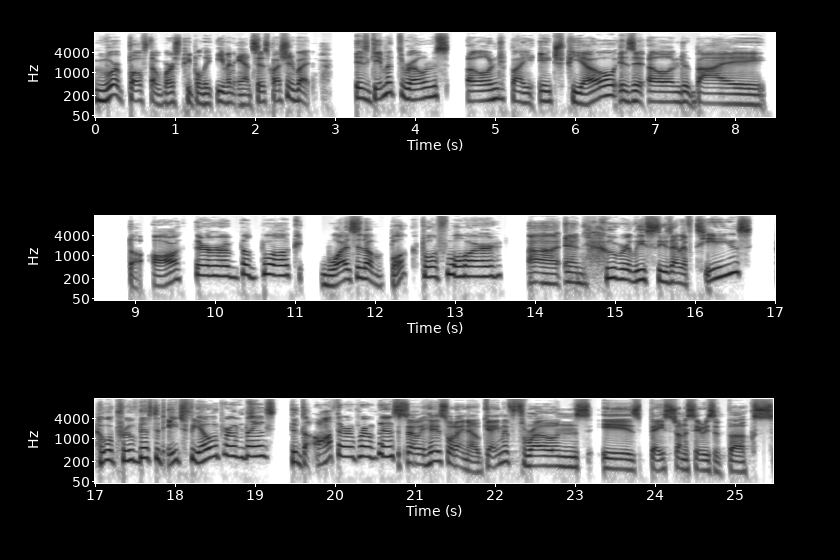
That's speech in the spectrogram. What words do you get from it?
We're both the worst people to even answer this question, but is Game of Thrones owned by HBO? Is it owned by the author of the book? Was it a book before? Uh, and who released these NFTs? Who approved this? Did HBO approve this? Did the author approve this? So here's what I know. Game of Thrones is based on a series of books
